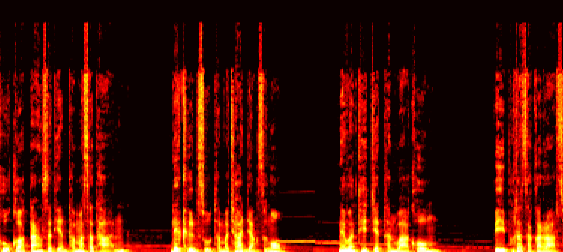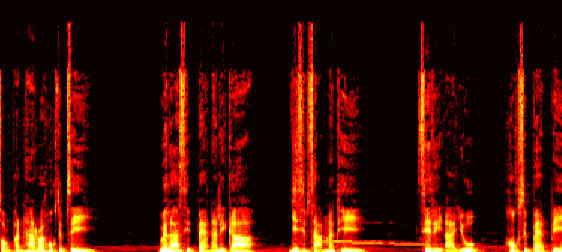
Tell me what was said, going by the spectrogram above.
ผู้ก่อตั้งเสถียรธรรมสถาน ได้คืนสู่ธรรมชาติอย่างสงบ ในวันที่ 7 ธันวาคม ปีพุทธศักราช 2564 เวลา 18 นาฬิกา 23 นาทีสิริอายุ 68 ปี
